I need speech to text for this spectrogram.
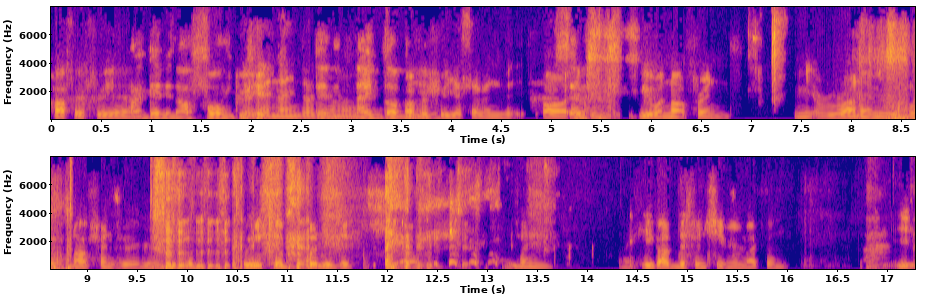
halfway through year. and then in our form Oh, group, yeah, nine W. then in remember. nine Halfway W. through year seven. Oh, Seven. Ibrahim, we were not friends. Me, Rana and me we were not friends with Ibrahim. We used to, we used to bully the shit out of him. I'm telling you. Like, he got different treatment back then. Um, he-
